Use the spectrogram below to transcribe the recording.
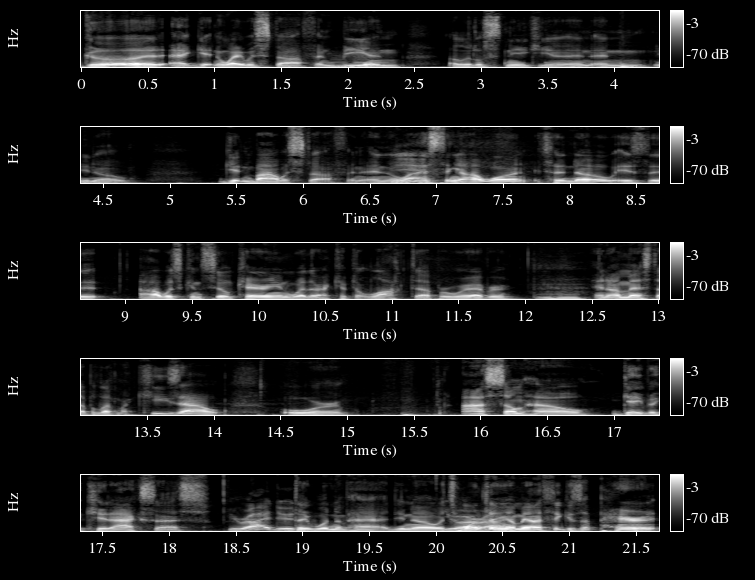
good at getting away with stuff and Mm-hmm. being a little sneaky and, and you know getting by with stuff. And, and the last thing I want to know is that I was concealed carrying, whether I kept it locked up or wherever, Mm-hmm. and I messed up and left my keys out, or I somehow gave a kid access you're right, dude. they wouldn't have had. You know, it's You one thing. I mean, I think as a parent,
